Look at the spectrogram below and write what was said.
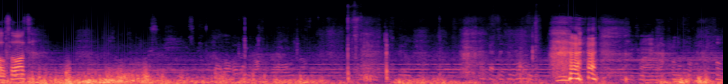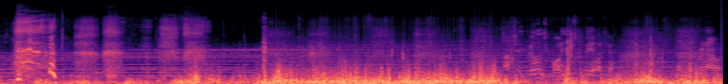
kalsalar. Ik wil een squad proberen dat je burn-out.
